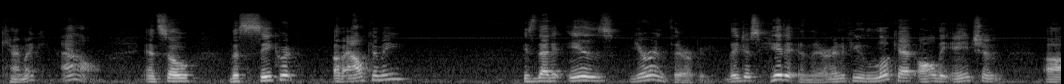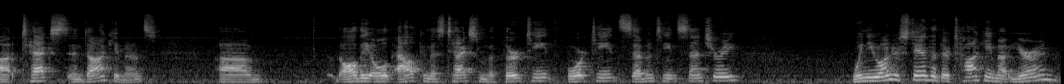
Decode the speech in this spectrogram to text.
chemic al. And so the secret of alchemy is that it is urine therapy. They just hid it in there. And if you look at all the ancient uh, texts and documents, um, all the old alchemist texts from the 13th, 14th, 17th century, when you understand that they're talking about urine,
